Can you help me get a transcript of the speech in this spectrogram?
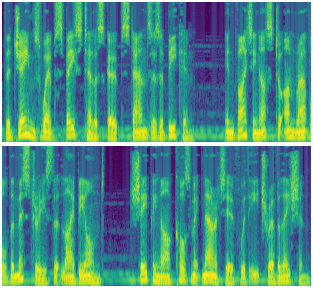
The James Webb Space Telescope stands as a beacon, inviting us to unravel the mysteries that lie beyond, shaping our cosmic narrative with each revelation.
